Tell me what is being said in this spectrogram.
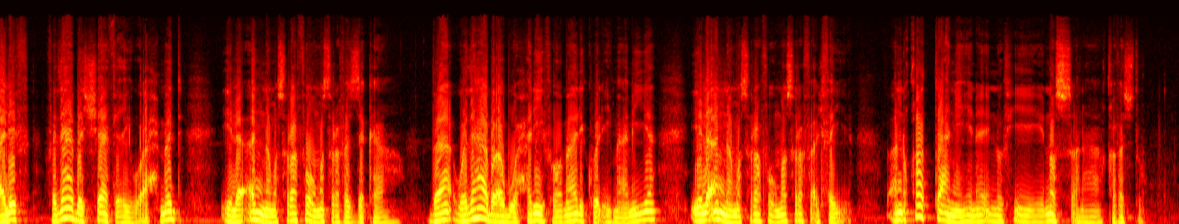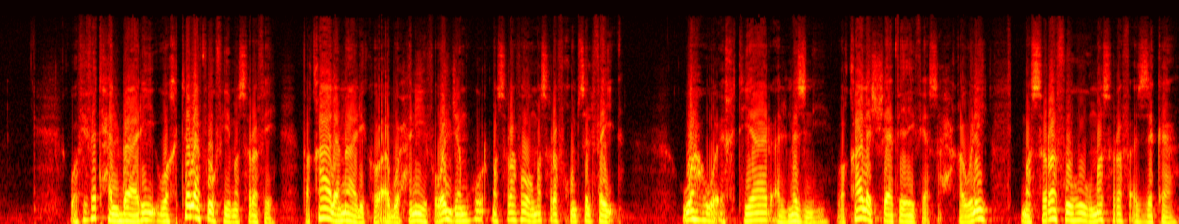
ألف فذهب الشافعي وأحمد إلى أن مصرفه مصرف الزكاة. باء وذهب أبو حنيفة ومالك والإمامية إلى أن مصرفه مصرف الفيء. النقاط تعني هنا أنه في نص أنا قفزته. وفي فتح الباري واختلفوا في مصرفه فقال مالك وأبو حنيفة والجمهور مصرفه مصرف خمس الفيء وهو اختيار المزني. وقال الشافعي في صح قوله مصرفه مصرف الزكاة.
